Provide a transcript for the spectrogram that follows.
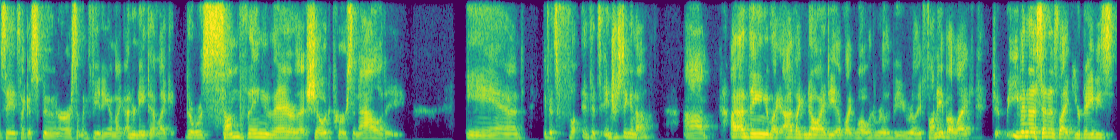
say it's like a spoon or something feeding and like underneath it like there was something there that showed personality and if it's if it's interesting enough um I, am thinking like I have like no idea of like what would really be really funny, but like even a sentence like your baby's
